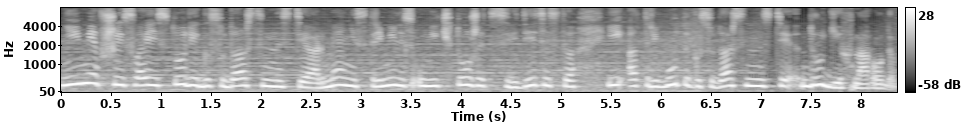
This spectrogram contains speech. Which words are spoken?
Не имевшие своей истории государственности армяне стремились уничтожить свидетельства и атрибуты государственности других народов.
